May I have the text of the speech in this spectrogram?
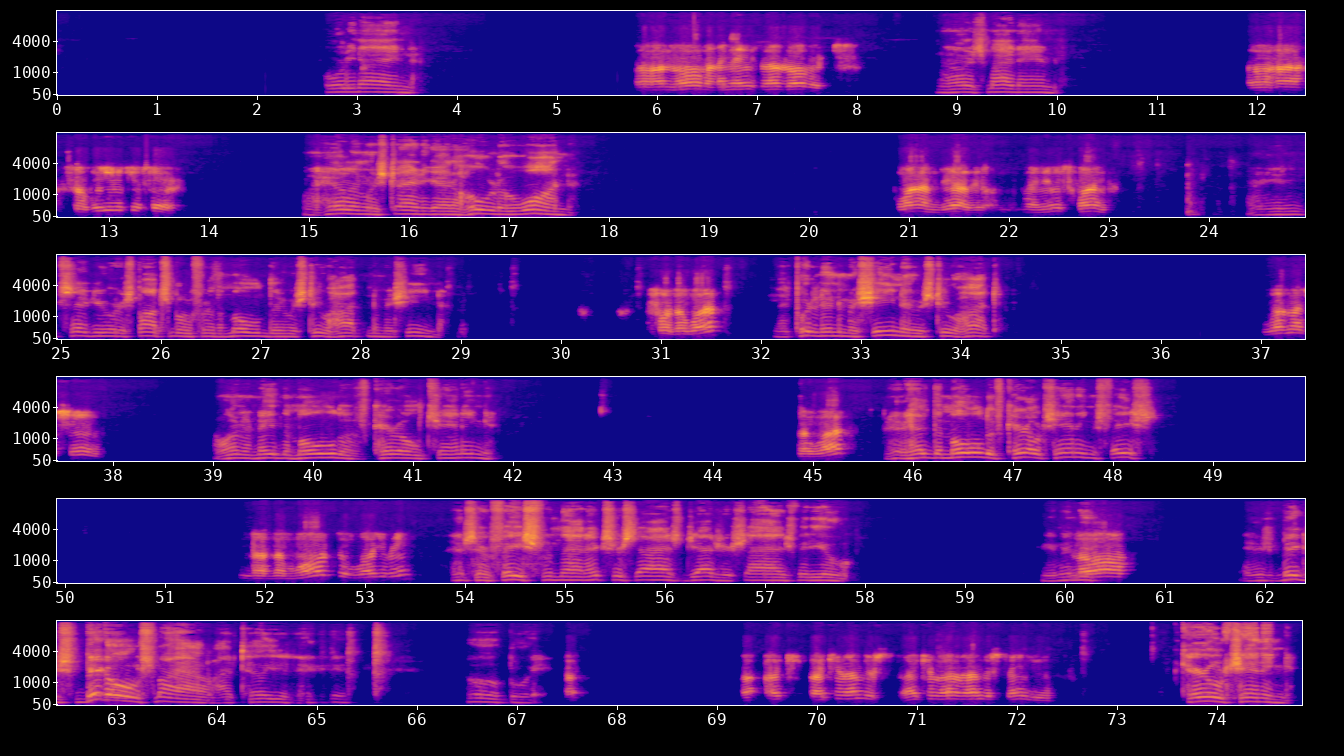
49. Oh no, my name's not Robert. No, it's my name. Uh huh. So who are you looking for? Well, Helen was trying to get a hold of one. Juan, yeah, my name is Juan. And you said you were responsible for the mold that was too hot in the machine. For the what? They put it in the machine, it was too hot. What machine? The one that made the mold of Carol Channing. The what? It had the mold of Carol Channing's face. The the mold? What do you mean? That's her face from that exercise, jazzercise video. You remember? No. A big, big old smile, I tell you. oh boy. I I, I can under I cannot understand you. Carol Channing.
